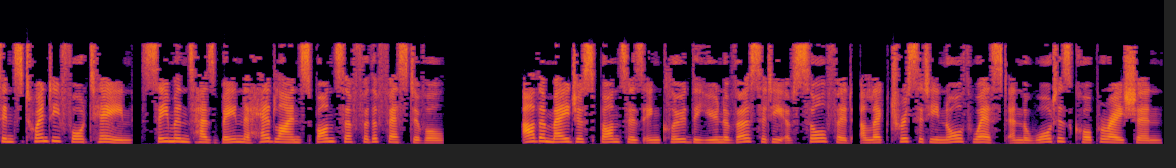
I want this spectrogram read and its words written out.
Since 2014, Siemens has been the headline sponsor for the festival. Other major sponsors include the University of Salford, Electricity Northwest and the Waters Corporation.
